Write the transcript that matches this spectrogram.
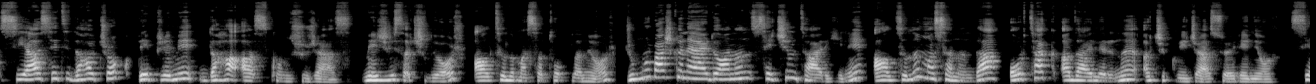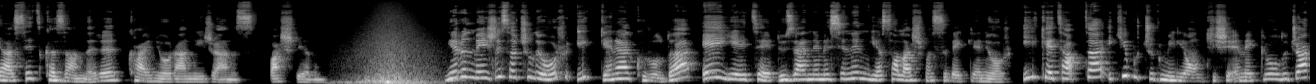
siyaseti daha çok, depremi daha az konuşacağız. Meclis açılıyor, altılı masa toplanıyor. Cumhurbaşkanı Erdoğan'ın seçim tarihini altılı masanın da ortak adaylarını açıklayacağı söyleniyor. Siyaset kazanları kaynıyor anlayacağınız. Başlayalım. Yarın meclis açılıyor. İlk genel kurulda EYT düzenlemesinin yasalaşması bekleniyor. İlk etapta 2,5 milyon kişi emekli olacak.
